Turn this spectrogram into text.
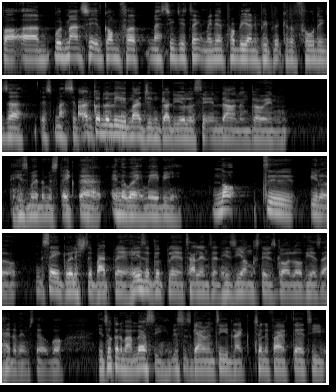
But um, would Man City have gone for Messi, do you think? I mean, they're probably the only people that could afford these, uh, this massive... I could only imagine Guardiola sitting down and going, he's made a mistake there, in a way, maybe. Not to, you know, say Grealish is a bad player. He's a good player, talented. He's young still. He's got a lot of years ahead of him still. But you're talking about Messi. This is guaranteed like 25, 30,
